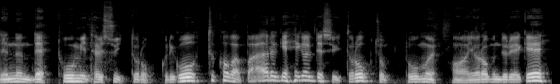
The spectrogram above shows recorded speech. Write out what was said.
냈는데 도움이 될 수 있도록 그리고 특허가 빠르게 해결될 수 있도록 좀 도움을 어, 여러분들에게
